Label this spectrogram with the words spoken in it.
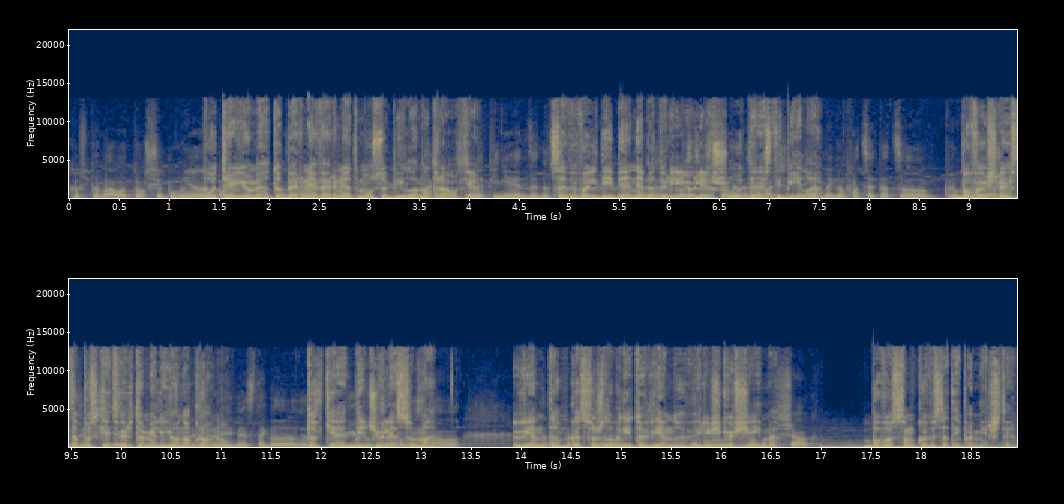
Po trejų metų Bernė Vernet mūsų bylą nutraukė. Savivaldybė nebeturėjo lėšų tęsti bylą. Buvo išleista pusketvirto milijono kronų. Tokia didžiulė suma vien tam, kad sužlugdytų vieno vyriškio šeimą. Buvo sunku visą tai pamiršti.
